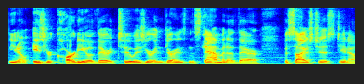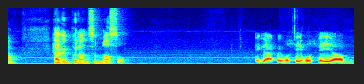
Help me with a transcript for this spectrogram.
you know, is your cardio there too? Is your endurance and stamina there besides just, you know, having put on some muscle? Exactly. We'll see. We'll see um,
